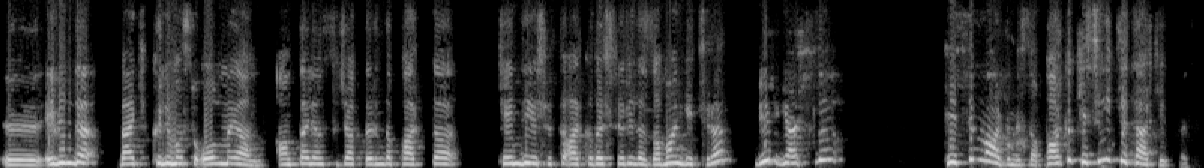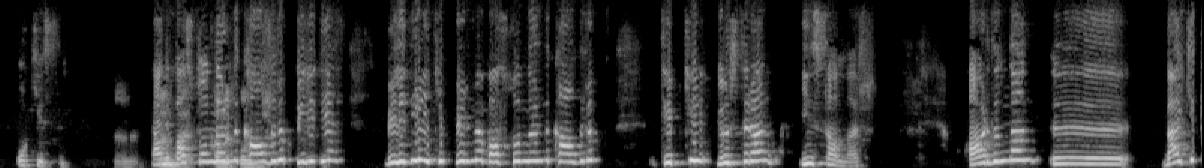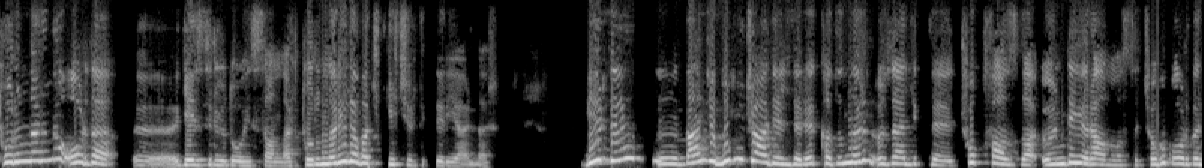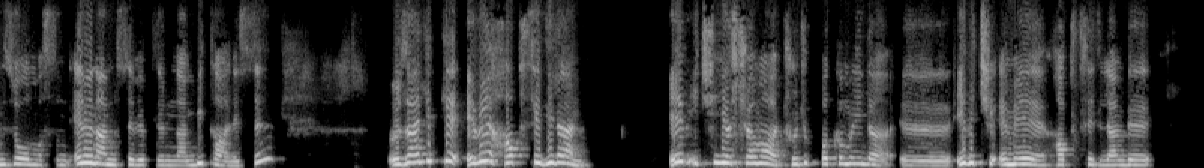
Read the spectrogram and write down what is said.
e, evinde belki kliması olmayan Antalya'nın sıcaklarında parkta kendi yaşıtı arkadaşlarıyla zaman geçiren bir yaşlı kesim vardı mesela. Parkı kesinlikle terk etmedi o kesim. Evet, yani bastonlarını kaldırıp belediye belediye ekiplerine bastonlarını kaldırıp tepki gösteren insanlar. Ardından e, belki torunlarını orada e, gezdiriyordu o insanlar. Torunlarıyla vakit geçirdikleri yerler. Bir de e, bence bu mücadelelere kadınların özellikle çok fazla önde yer alması, çabuk organize olmasının en önemli sebeplerinden bir tanesi özellikle eve hapsedilen, ev içi yaşama, çocuk bakımıyla e, ev içi emeğe hapsedilen ve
